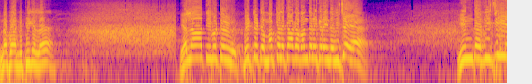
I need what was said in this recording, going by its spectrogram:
என்னப்பா நிப்பீங்கல்ல? எல்லாத்தையும் விட்டு விட்டுட்டு மக்களுக்காக வந்திருக்கிற இந்த விஜய இந்த விஜய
